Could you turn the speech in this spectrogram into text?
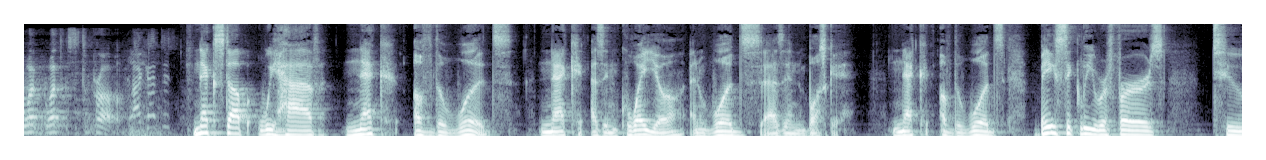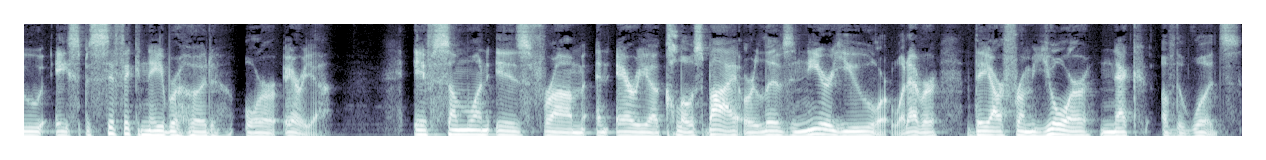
What, what's the problem? I got this. Next up, we have Neck of the Woods. Neck as in cuello and woods as in bosque. Neck of the Woods basically refers to a specific neighborhood or area. If someone is from an area close by or lives near you or whatever, they are from your neck of the woods.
